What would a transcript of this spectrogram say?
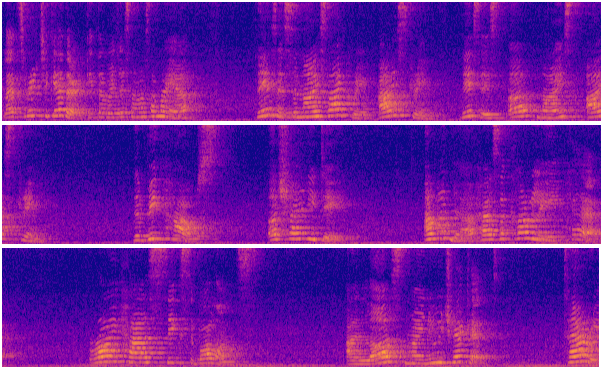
Let's read together. Kita baca sama-sama ya. This is a nice ice cream. Ice cream. This is a nice ice cream. The big house. A shiny day. Amanda has a curly hair. Roy has six balloons. I lost my new jacket. Terry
